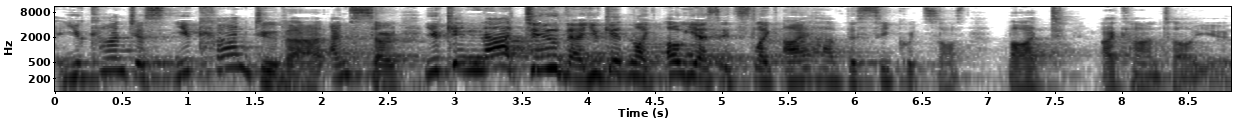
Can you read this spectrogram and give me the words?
you can't just, you can't do that. I'm sorry. You cannot do that. You can like, oh yes, it's like I have the secret sauce, but I can't tell you.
